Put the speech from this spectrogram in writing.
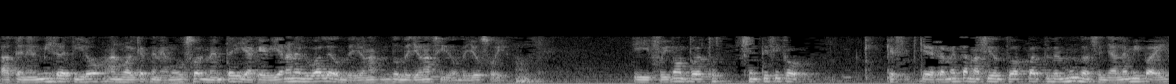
a tener mi retiro anual que tenemos usualmente y a que vieran el lugar de donde yo donde yo nací, donde yo soy. Y fui con todos estos científicos que, que realmente han nacido en todas partes del mundo a enseñarle a mi país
